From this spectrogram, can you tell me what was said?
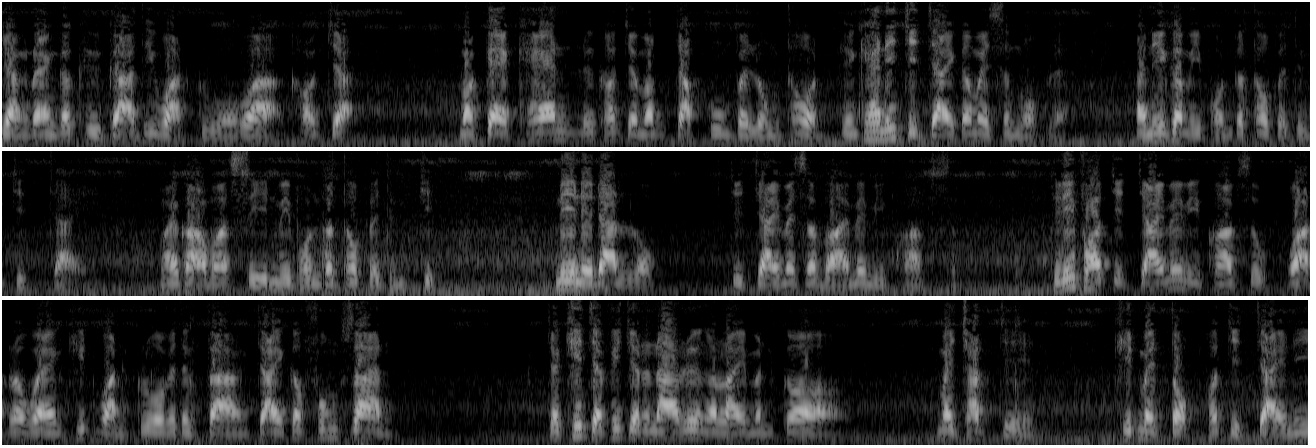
อย่างแรงก็คือการที่หวาดกลัวว่าเขาจะมาแก้แค้นหรือเขาจะมาจับกลุ่มไปลงโทษ เพียงแค่นี้จิตใจก็ไม่สงบแล้วอันนี้ก็มีผลกระทบไปถึงจิตใจ หมายความว่าศีลมีผลกระทบไปถึงจิต นี่ในด้านลบ จิตใจไม่สบายไม่มีความสุข ทีนี้พอจิตใจไม่มีความสุขหวาดระแวงคิดหวั่นกลัวไปต่างๆ ใจก็ฟุ้งซ่าน จะคิดจะพิจารณาเรื่องอะไรมันก็ไม่ชัดเจน คิดไม่ตก เพราะจิตใจนี้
